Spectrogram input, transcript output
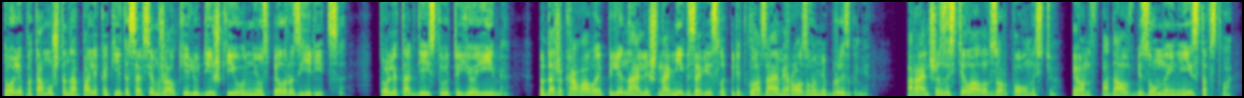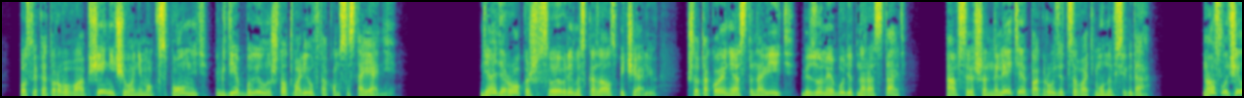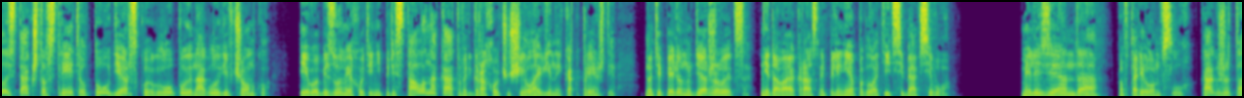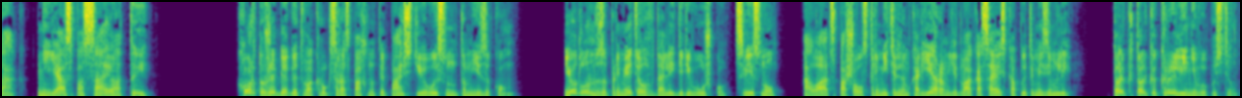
То ли потому, что напали какие-то совсем жалкие людишки, и он не успел разъяриться, то ли так действует ее имя, но даже кровавая пелена лишь на миг зависла перед глазами розовыми брызгами, а раньше застилала взор полностью, и он впадал в безумное неистовство, после которого вообще ничего не мог вспомнить, где был и что творил в таком состоянии. Дядя Рокош в свое время сказал с печалью, что такое не остановить, безумие будет нарастать, а в совершеннолетие погрузится во тьму навсегда. Но случилось так, что встретил ту дерзкую, глупую и наглую девчонку, и его безумие хоть и не перестало накатывать грохочущей лавиной, как прежде, но теперь он удерживается, не давая красной пелене поглотить себя всего. «Мелизенда», — повторил он вслух, — «как же так? Не я спасаю, а ты». Хорт уже бегает вокруг с распахнутой пастью и высунутым языком. Йодланд заприметил вдали деревушку, свистнул. Алац пошел стремительным карьером, едва касаясь копытами земли. Только-только крылья не выпустил.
